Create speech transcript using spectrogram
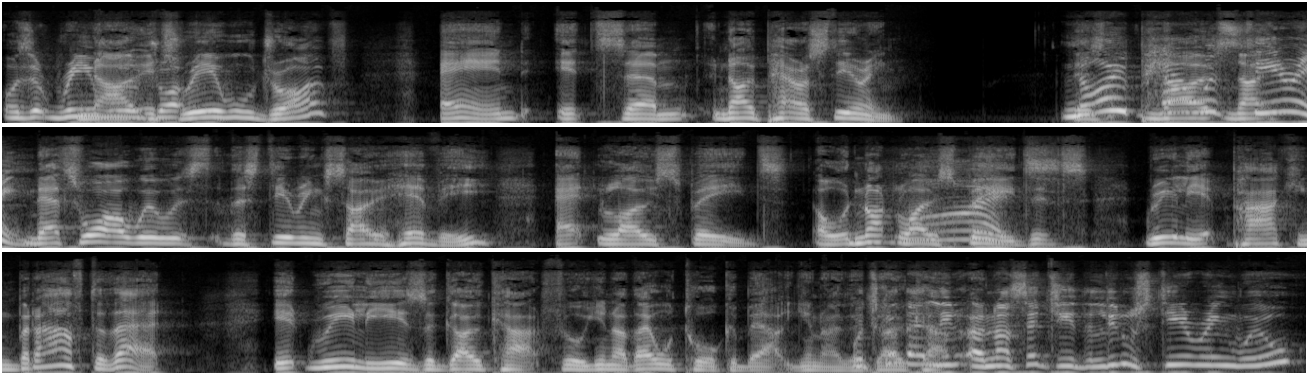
or is it rear no, wheel it's rear wheel drive, and it's um, no power steering. no There's power no- steering. That's why we was the steering so heavy at low speeds, or not low Right. speeds. It's really at parking. But after that, it really is a go kart feel. You know, they all talk about you know the It's go kart. and I said to you, the little steering wheel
